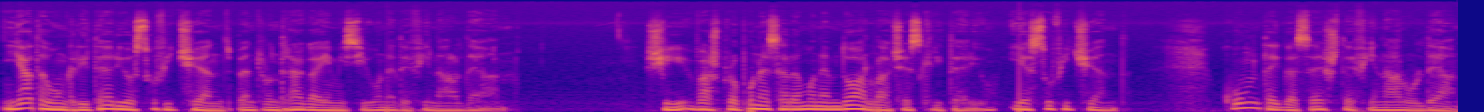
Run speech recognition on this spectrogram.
Iată un criteriu suficient pentru întreaga emisiune de final de an. Și v-aș propune să rămânem doar la acest criteriu. E suficient. Cum te găsește finalul de an?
